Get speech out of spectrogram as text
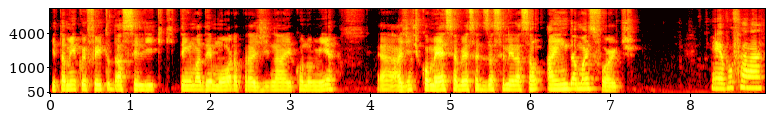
e também com o efeito da Selic, que tem uma demora para agir na economia, é, a gente comece a ver essa desaceleração ainda mais forte. É, eu vou falar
